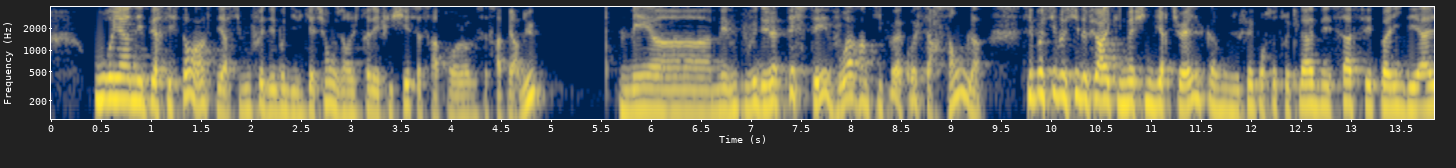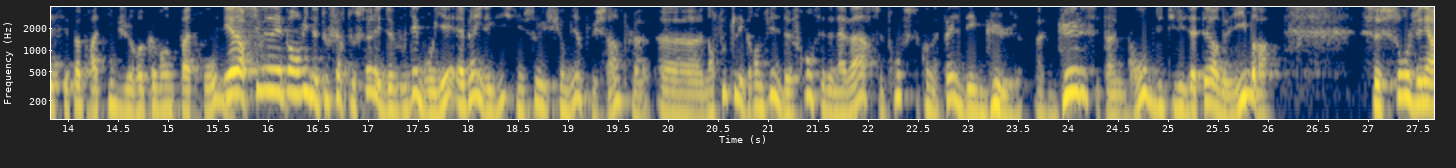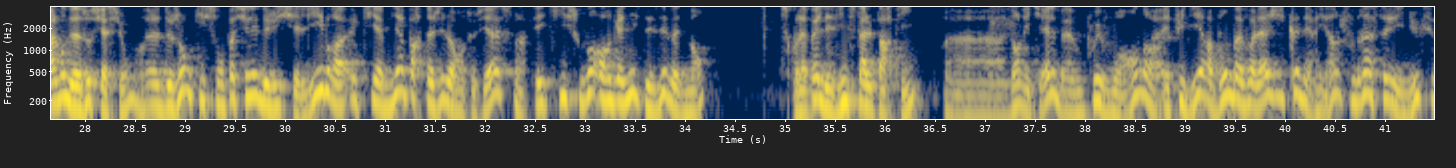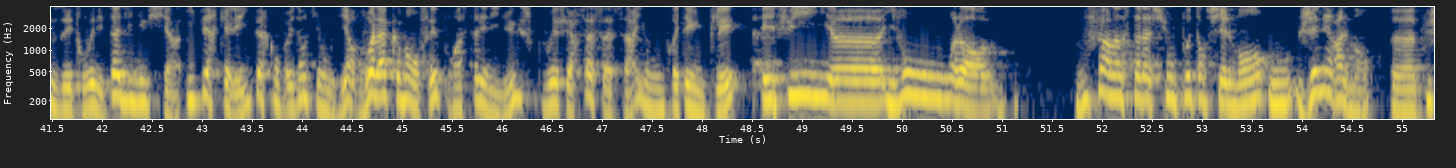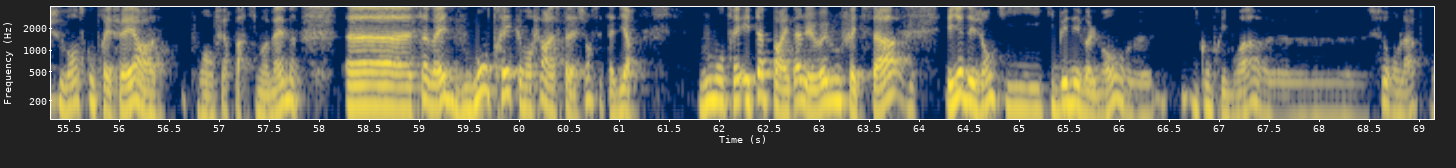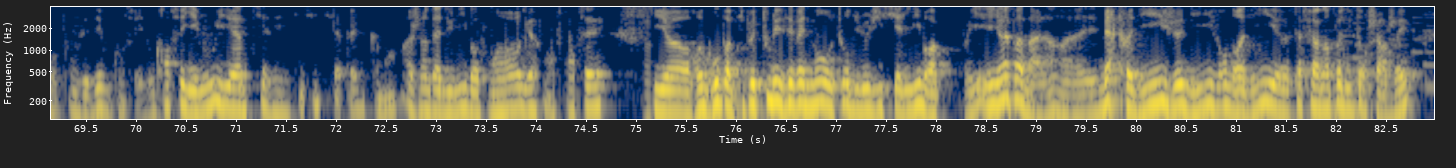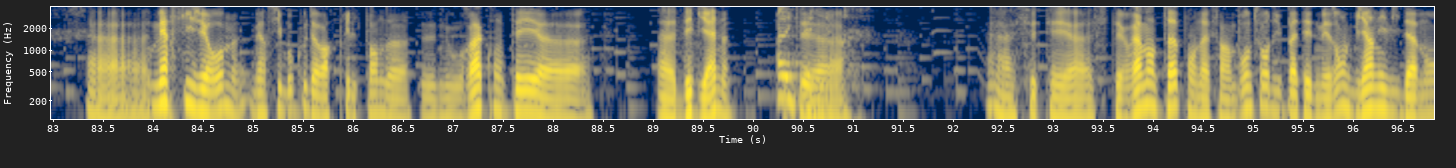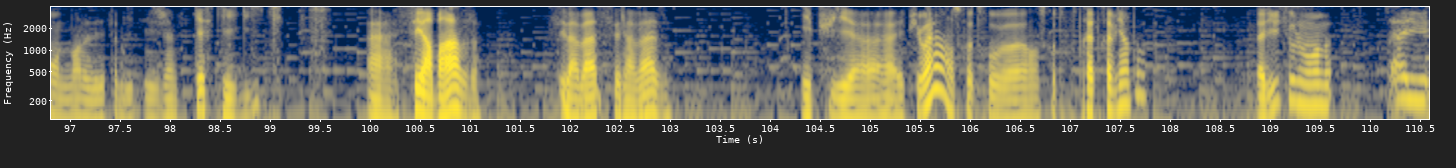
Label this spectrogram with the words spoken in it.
où rien n'est persistant. Hein. C'est-à-dire si vous faites des modifications, vous enregistrez des fichiers, ça sera perdu. Mais, euh, mais, vous pouvez déjà tester, voir un petit peu à quoi ça ressemble. C'est possible aussi de faire avec une machine virtuelle, comme je fais pour ce truc-là, mais ça, c'est pas l'idéal, c'est pas pratique, je recommande pas trop. Et alors, si vous n'avez pas envie de tout faire tout seul et de vous débrouiller, eh bien, il existe une solution bien plus simple. Euh, dans toutes les grandes villes de France et de Navarre se trouve ce qu'on appelle des GUL. Un GUL, c'est un groupe d'utilisateurs de libre ce sont généralement des associations euh, de gens qui sont passionnés de logiciels libres, qui aiment bien partager leur enthousiasme et qui souvent organisent des événements ce qu'on appelle des install parties, euh, dans lesquels ben, vous pouvez vous rendre et puis dire bon ben voilà j'y connais rien je voudrais installer Linux. Vous allez trouver des tas de Linuxiens hyper calés hyper compétents qui vont vous dire voilà comment on fait pour installer Linux. Vous pouvez faire ça ça ça. Ils vont vous prêter une clé. Et puis euh, ils vont alors vous faire l'installation potentiellement ou généralement euh, plus souvent ce qu'on préfère pour en faire partie moi-même ça va être vous montrer comment faire l'installation c'est-à-dire vous montrer étape par étape, et vous faites ça. Et il y a des gens qui, bénévolement, euh, y compris moi, euh, seront là pour, vous aider, vous conseiller. Donc renseignez-vous, il y a un petit, petit site qui s'appelle comment agendadulibre.org en français, qui euh, regroupe un petit peu tous les événements autour du logiciel libre. il y en a pas mal. Hein. Mercredi, jeudi, vendredi, ça fait un emploi du temps chargé. merci Jérôme, merci beaucoup d'avoir pris le temps de, de nous raconter Debian. Avec plaisir. Ah, c'était, euh, c'était vraiment top, on a fait un bon tour du pâté de maison. Bien évidemment, on demande à des fans d'intelligence qu'est-ce qui est geek euh, C'est la base. C'est la base, c'est la base. Et puis, euh, et puis voilà, on se retrouve, on se retrouve très très bientôt. Salut tout le monde Salut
